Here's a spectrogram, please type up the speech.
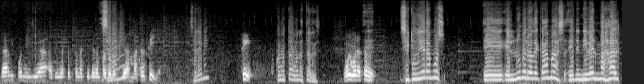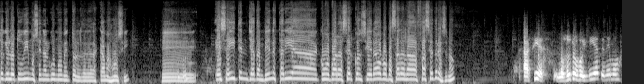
dar disponibilidad a aquellas personas que tienen patologías más sencillas. ¿Seremi? Sí. ¿Cómo está? Buenas tardes. Muy buenas tardes. Eh, si tuviéramos eh, el número de camas en el nivel más alto que lo tuvimos en algún momento, el de las camas UCI, eh, ese ítem ya también estaría como para ser considerado para pasar a la fase 3, ¿no? Así es. Nosotros hoy día tenemos,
